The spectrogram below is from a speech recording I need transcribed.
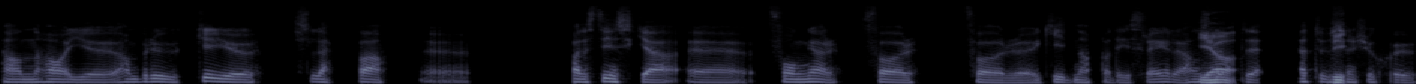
han har ju, han brukar ju släppa eh, palestinska eh, fångar för, för eh, kidnappade israeler. Han Ja, släppte 1027.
